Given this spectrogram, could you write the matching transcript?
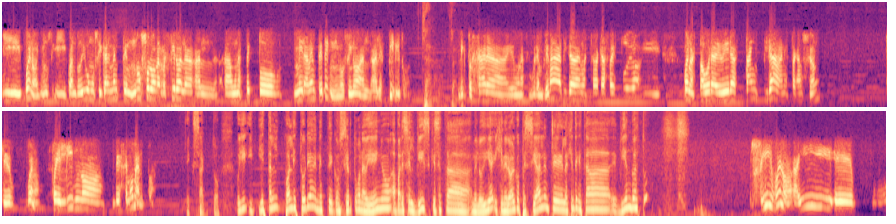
Y bueno, y, y cuando digo musicalmente, no solo me refiero a, la, al, a un aspecto meramente técnico, sino al, al espíritu. Claro, claro. Víctor Jara es una figura emblemática de nuestra casa de estudio y bueno, esta obra de veras está inspirada en esta canción que, bueno, fue el himno de ese momento. Exacto. Oye, ¿y, y es tal cuál la historia en este concierto navideño? Aparece el bis, que es esta melodía, y generó algo especial entre la gente que estaba viendo esto. Sí, bueno, ahí eh,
